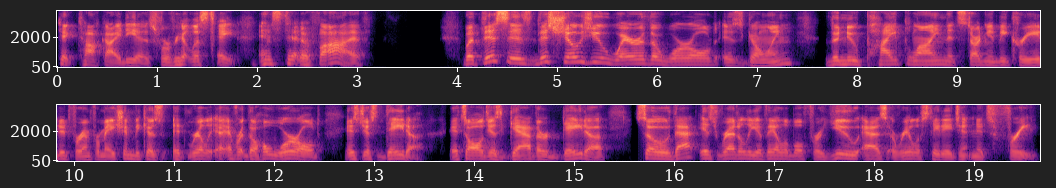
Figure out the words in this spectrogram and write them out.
TikTok ideas for real estate instead of five. But this is this shows you where the world is going, the new pipeline that's starting to be created for information because it really ever the whole world is just data. It's all just gathered data. So that is readily available for you as a real estate agent and it's free.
